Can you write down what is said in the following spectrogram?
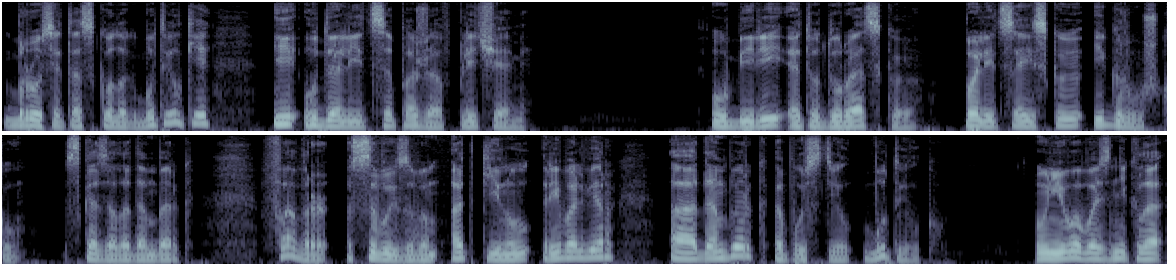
бросит осколок бутылки и удалится, пожав плечами. «Убери эту дурацкую полицейскую игрушку», — сказал Адамберг. Фавр с вызовом откинул револьвер, а Адамберг опустил бутылку. У него возникло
